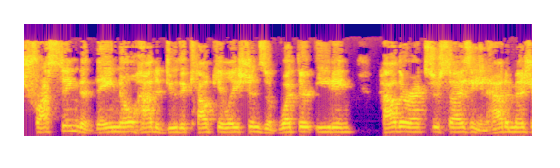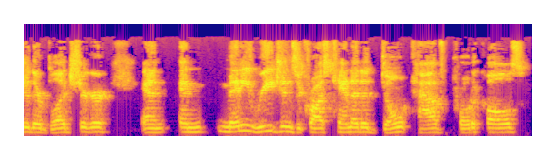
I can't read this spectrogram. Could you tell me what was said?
trusting that they know how to do the calculations of what they're eating, how they're exercising, and how to measure their blood sugar. And and many regions across Canada don't have protocols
